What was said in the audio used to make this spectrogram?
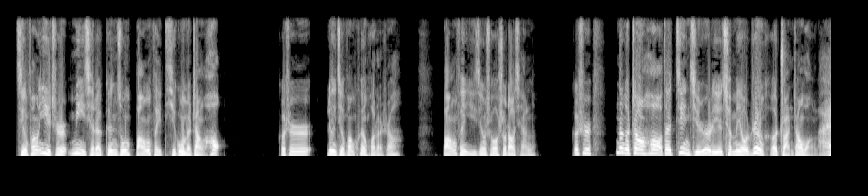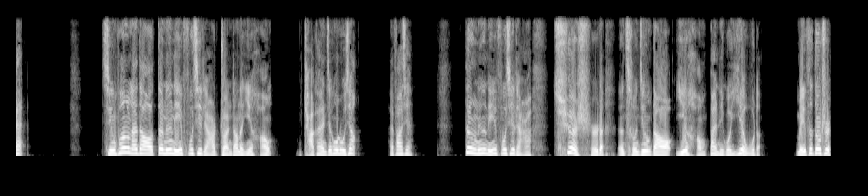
警方一直密切的跟踪绑匪提供的账号。可是令警方困惑的是啊，绑匪已经说收到钱了，可是那个账号在近几日里却没有任何转账往来。警方来到邓玲玲夫妻俩转账的银行，查看监控录像，还发现邓玲玲夫妻俩确实的曾经到银行办理过业务的，每次都是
